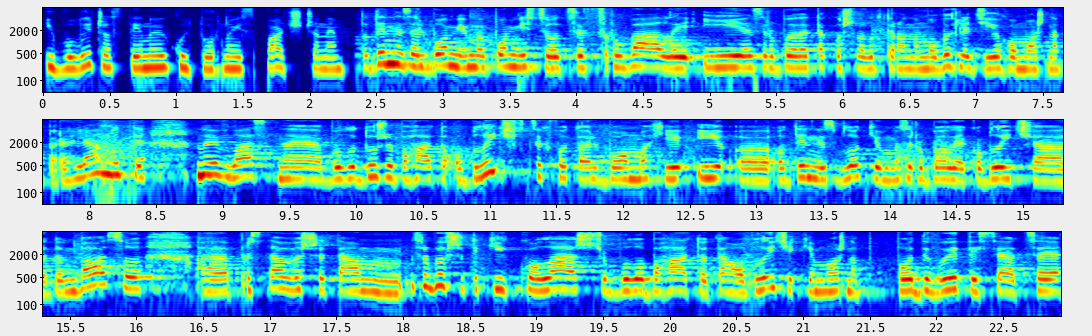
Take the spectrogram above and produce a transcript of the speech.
і були частиною культурної спадщини. Один із альбомів ми повністю оцифрували і зробили також в електронному вигляді. Його можна переглянути. Ну і власне було дуже багато облич в цих фотоальбомах. І, і е, один із блоків ми зробили як обличчя Донбасу, е, представивши там, зробивши такий колаж, щоб було багато там облич, які можна подивитися. Це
